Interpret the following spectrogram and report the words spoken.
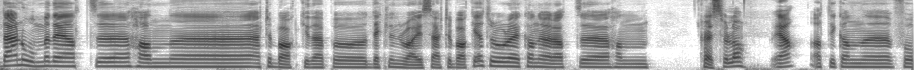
det er noe med det at uh, han uh, er tilbake der på Declan Rice er tilbake. Jeg tror det kan gjøre at han Cresswell, da? Ja, at de kan få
